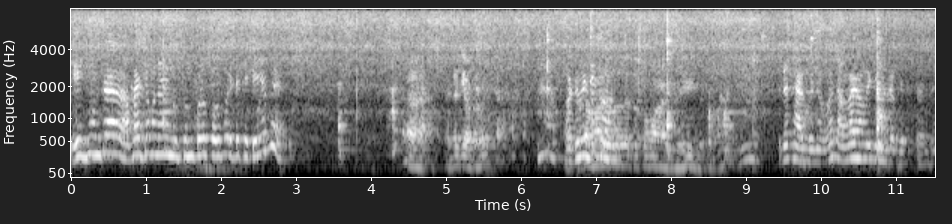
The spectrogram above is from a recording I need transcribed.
এই ঝুমটা আবার যখন আমি নতুন করে করব এটা থেকে যাবে? হ্যাঁ এটা কি অটোমেটিক এটা থাকবে না বল আবার আমাকে ঝুমটা করতে হবে।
